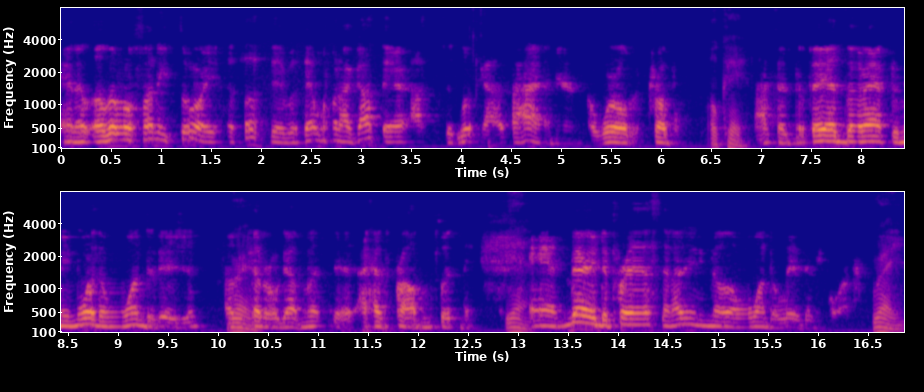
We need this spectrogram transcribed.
And a, a little funny story associated with that. When I got there, I said, "Look, guys, I am in a world of trouble." Okay. I said the feds are after me more than one division of right. the federal government. That I have problems with me. Yeah. And very depressed, and I didn't even know I wanted to live anymore. Right.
